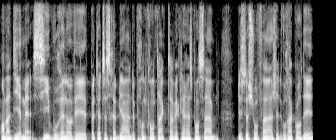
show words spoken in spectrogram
on va dire, mais si vous rénovez, peut-être ce serait bien de prendre contact avec les responsables de ce chauffage et de vous raccorder.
